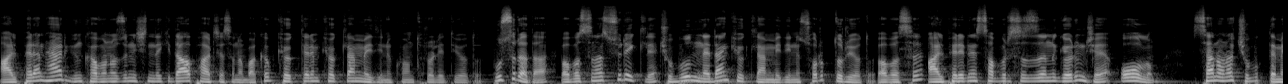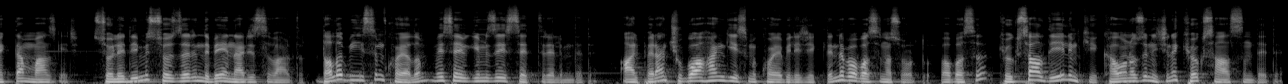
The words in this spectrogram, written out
Alperen her gün kavanozun içindeki dal parçasına bakıp köklerin köklenmediğini kontrol ediyordu. Bu sırada babasına sürekli çubuğun neden köklenmediğini sorup duruyordu. Babası Alperen'in sabırsızlığını görünce oğlum sen ona çubuk demekten vazgeç. Söylediğimiz sözlerin de bir enerjisi vardır. Dala bir isim koyalım ve sevgimizi hissettirelim dedi. Alperen çubuğa hangi ismi koyabileceklerini babasına sordu. Babası Köksal diyelim ki kavanozun içine kök salsın dedi.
